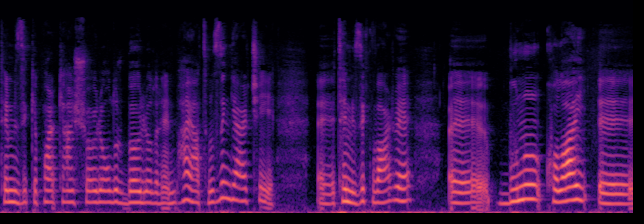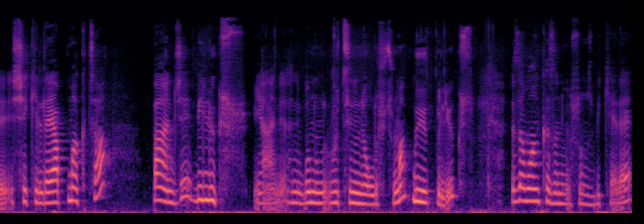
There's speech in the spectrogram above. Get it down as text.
temizlik yaparken şöyle olur, böyle olur. Yani hayatımızın gerçeği. Ee, temizlik var ve e, bunu kolay e, şekilde yapmak da bence bir lüks. Yani hani bunun rutinini oluşturmak büyük bir lüks zaman kazanıyorsunuz bir kere.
